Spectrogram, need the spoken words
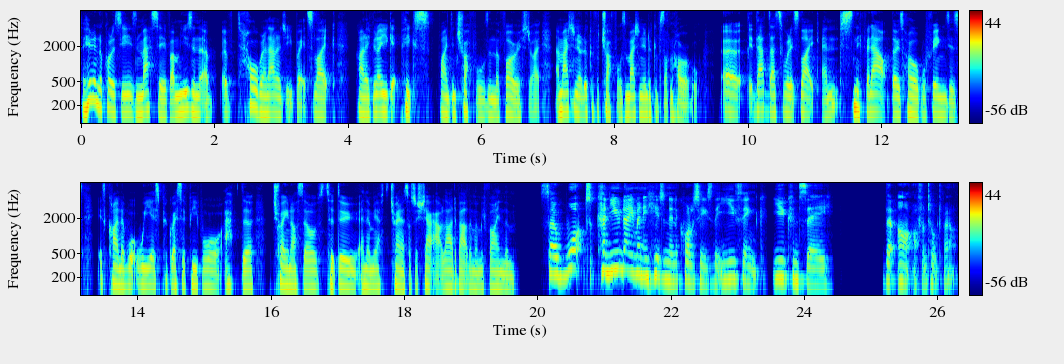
So hidden inequality is massive. I'm using a, a horrible analogy, but it's like kind of, you know, you get pigs finding truffles in the forest, right? Imagine you're looking for truffles. Imagine you're looking for something horrible. Uh, that that's what it's like, and sniffing out those horrible things is is kind of what we as progressive people have to train ourselves to do, and then we have to train ourselves to shout out loud about them when we find them. So, what can you name any hidden inequalities that you think you can see that aren't often talked about?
